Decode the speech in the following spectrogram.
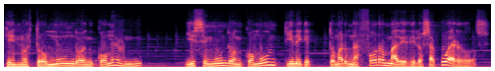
que es nuestro mundo en común y ese mundo en común tiene que tomar una forma desde los acuerdos,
